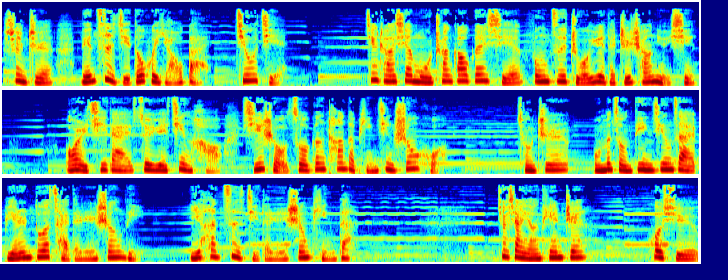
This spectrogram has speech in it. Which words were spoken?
甚至连自己都会摇摆纠结，经常羡慕穿高跟鞋风姿卓越的职场女性，偶尔期待岁月静好洗手做羹汤的平静生活。总之，我们总定睛在别人多彩的人生里，遗憾自己的人生平淡。就像杨天真，或许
